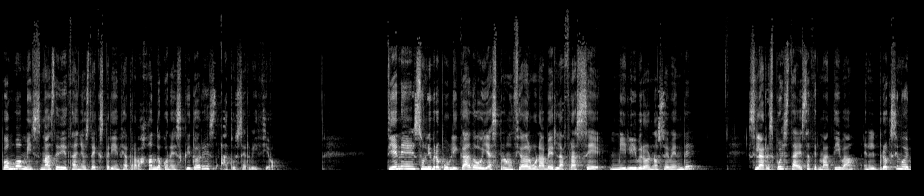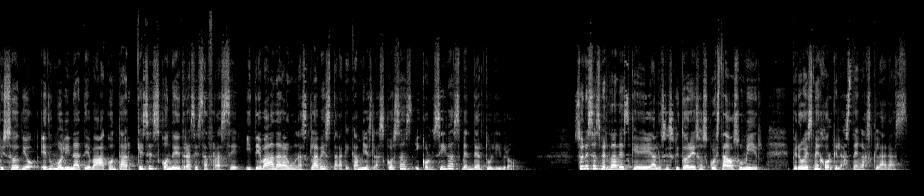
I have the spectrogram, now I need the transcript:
Pongo mis más de 10 años de experiencia trabajando con escritores a tu servicio. ¿Tienes un libro publicado y has pronunciado alguna vez la frase mi libro no se vende? Si la respuesta es afirmativa, en el próximo episodio Edu Molina te va a contar qué se esconde detrás de esa frase y te va a dar algunas claves para que cambies las cosas y consigas vender tu libro. Son esas verdades que a los escritores os cuesta asumir, pero es mejor que las tengas claras.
